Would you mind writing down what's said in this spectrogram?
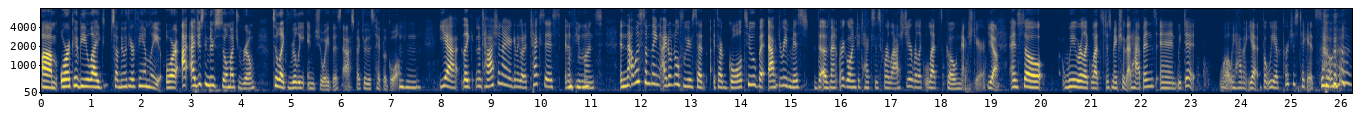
Um or it could be like something with your family or I, I just think there's so much room to like really enjoy this aspect or this type of goal. Mm-hmm. Yeah, like Natasha and I are gonna go to Texas in a few Mhm. months, and that was something I don't know if we have said it's our goal to, but after we missed the event we're going to Texas for last year, we're like, let's go next year, Yeah. and so we were like, let's just make sure that happens, and we did. Well, we haven't yet, but we have purchased tickets, so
